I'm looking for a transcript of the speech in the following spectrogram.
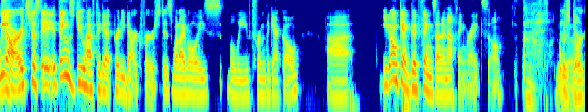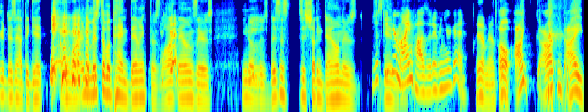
We are. It's just it, it- things do have to get pretty dark first, is what I've always believed from the get go. Uh, you don't get good things out of nothing, right? So how much Yeah. darker does it have to get? I mean, we're in the midst of a pandemic. There's lockdowns. There's, you know, there's businesses shutting down. There's just keep your mind positive and you're good. yeah, man. Oh, I, I, I,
